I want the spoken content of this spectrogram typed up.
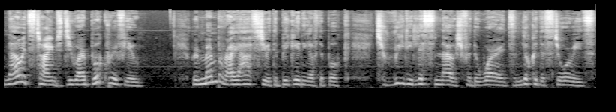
Now it's time to do our book review. Remember, I asked you at the beginning of the book to really listen out for the words and look at the stories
